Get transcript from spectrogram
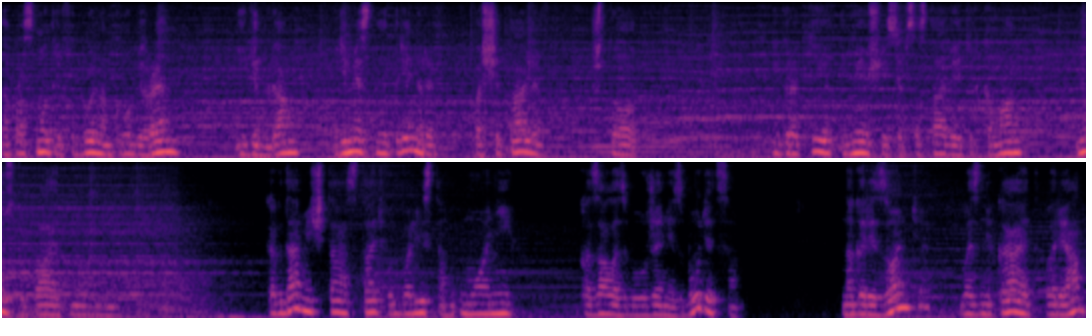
на просмотре в футбольном клубе Рен и Гингам где местные тренеры посчитали, что игроки, имеющиеся в составе этих команд, не уступают Муани. Когда мечта стать футболистом у Муани, казалось бы, уже не сбудется, на горизонте возникает вариант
